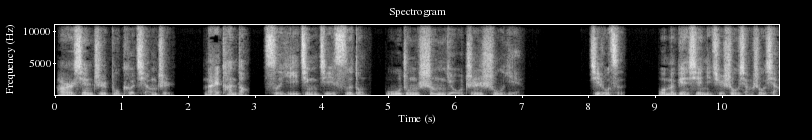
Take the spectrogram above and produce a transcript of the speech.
二仙知不可强制，乃叹道：“此一静极思动，无中生有之术也。既如此。”我们便携你去受享受享，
